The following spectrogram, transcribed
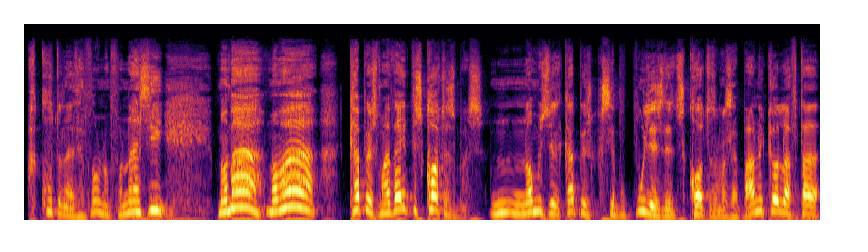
ακούω τον αδερφό να φωνάζει «Μαμά, μαμά, κάποιος μαδάει τις κότες μας». Νόμιζε ότι κάποιος ξεποπούλιαζε τις κότες μας απάνω και όλα αυτά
